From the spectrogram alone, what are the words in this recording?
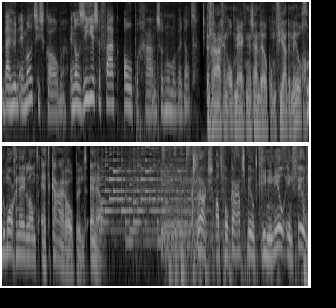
bij hun emoties komen. En dan zie je ze vaak open gaan, zo noemen we dat. Vragen en opmerkingen zijn welkom via de mail Goedemorgen Nederland@kro.nl. Straks, advocaat speelt crimineel in film.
